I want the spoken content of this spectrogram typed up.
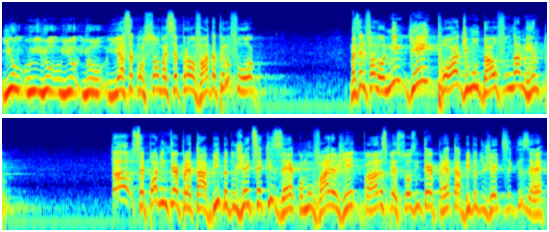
e, o, e, o, e essa construção vai ser provada pelo fogo. Mas ele falou: ninguém pode mudar o fundamento. Então, você pode interpretar a Bíblia do jeito que você quiser, como várias, gente, várias pessoas interpretam a Bíblia do jeito que você quiser.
